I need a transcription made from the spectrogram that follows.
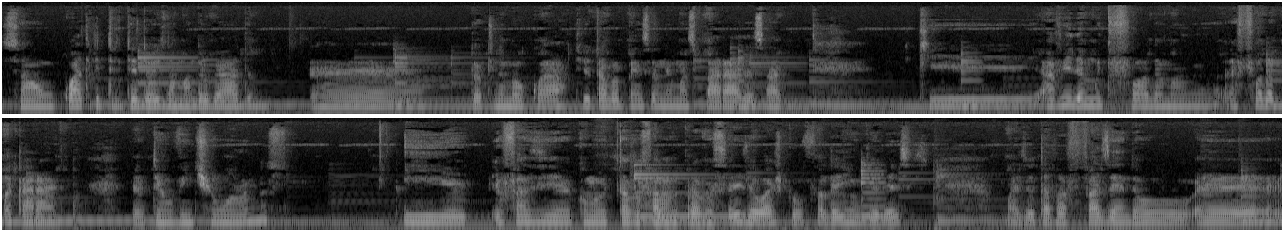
São 4h32 da madrugada. É tô aqui no meu quarto e eu tava pensando em umas paradas, sabe? Que a vida é muito foda, mano. É foda pra caralho. Eu tenho 21 anos e eu fazia, como eu tava falando pra vocês, eu acho que eu falei um dia desses, mas eu tava fazendo é,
